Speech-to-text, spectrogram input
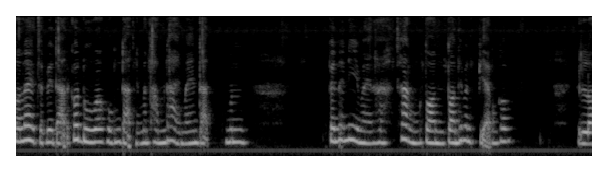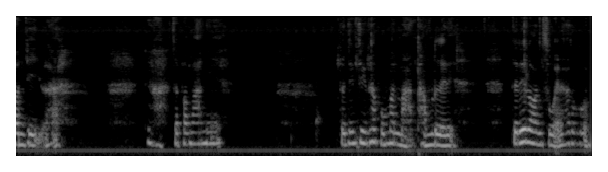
ตอนแรกจะไปดัดก็ดูว่าผมดัดนี่มันทำได้ไหมดัดมันเป็นไอ้นี่ไหมนะคะช่างตอนตอนที่มันเปียกมันก็ เป็นรอนดีอยู่นะคะนี่ค่ะ จะประมาณนี้ แต่จริงๆ ถ้าผมมันหมาดทำเลย จะได้รอนสวยนะคะทุกคน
